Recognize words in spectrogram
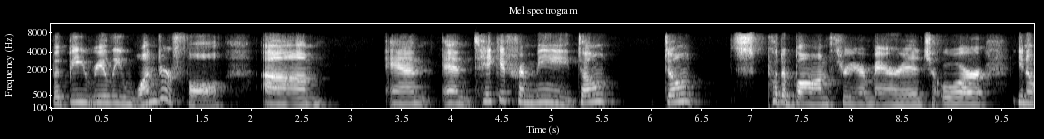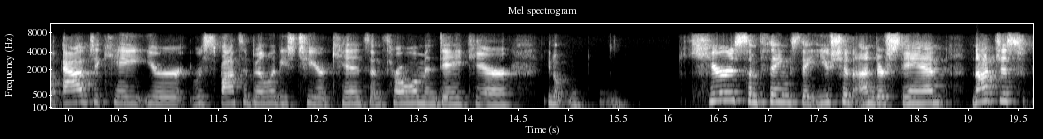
but be really wonderful. Um, and and take it from me. Don't don't put a bomb through your marriage or you know abdicate your responsibilities to your kids and throw them in daycare you know here are some things that you should understand not just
